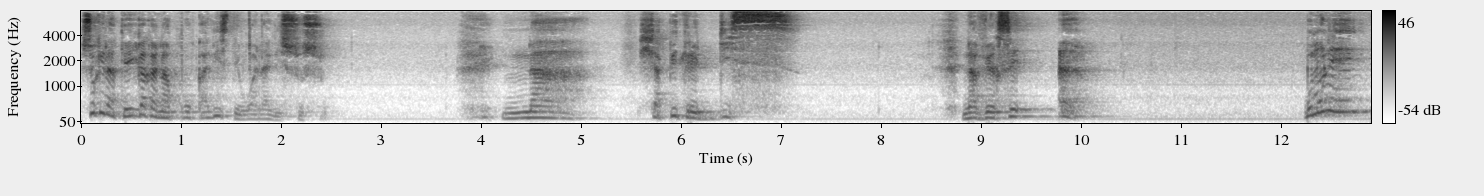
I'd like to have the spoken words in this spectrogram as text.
soki na keyi kaka na Apokaliste wana lisusu, na chapitre 10, na verse 1, bomoni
